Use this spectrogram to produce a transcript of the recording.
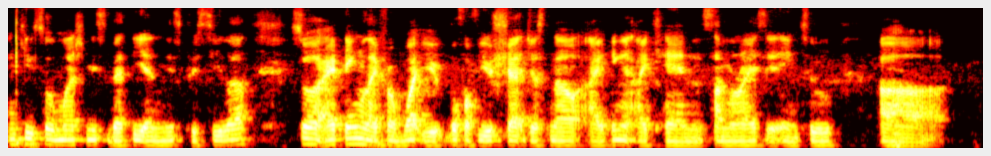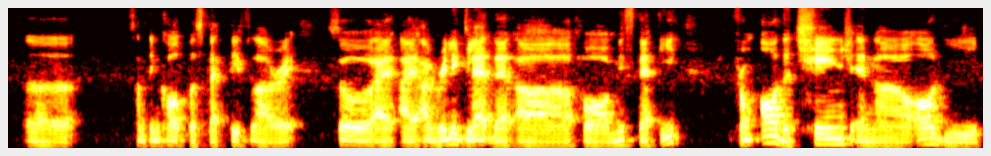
Thank you so much, Miss Betty and Miss Precilla. So I think like from what you both of you shared just now, I think I can summarize it into uh, uh, something called perspective, lah, right? So I, I I'm really glad that uh for Miss Betty, from all the change and uh, all the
